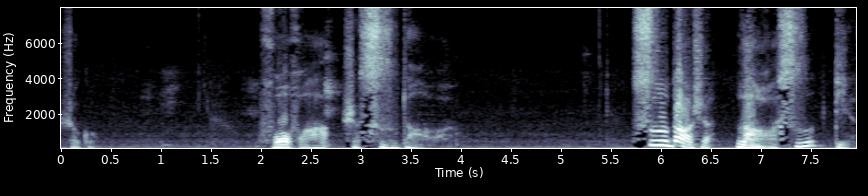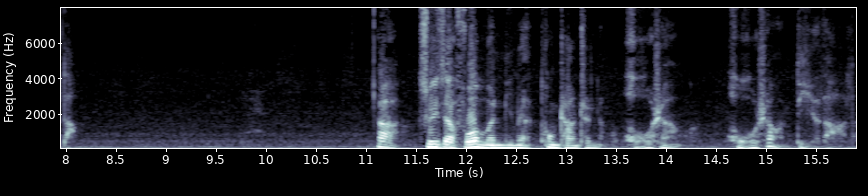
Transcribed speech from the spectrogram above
说过，佛法是师道啊，师道是老师第大。啊，所以在佛门里面通常称和尚，和尚第一大了，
